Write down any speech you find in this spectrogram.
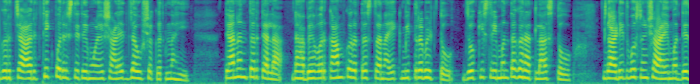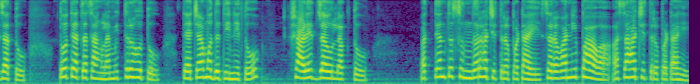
घरच्या आर्थिक परिस्थितीमुळे शाळेत जाऊ शकत नाही. त्यानंतर त्याला ढाब्यावर काम करत असताना एक मित्र भेटतो जो की श्रीमंत घरातला असतो. गाडीत बसून शाळेमध्ये जातो. तो त्याचा चांगला मित्र होतो. त्याच्या मदतीने तो शाळेत जाऊ लागतो. अत्यंत सुंदर हा चित्रपट आहे. सर्वांनी पाहावा असा हा चित्रपट आहे.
